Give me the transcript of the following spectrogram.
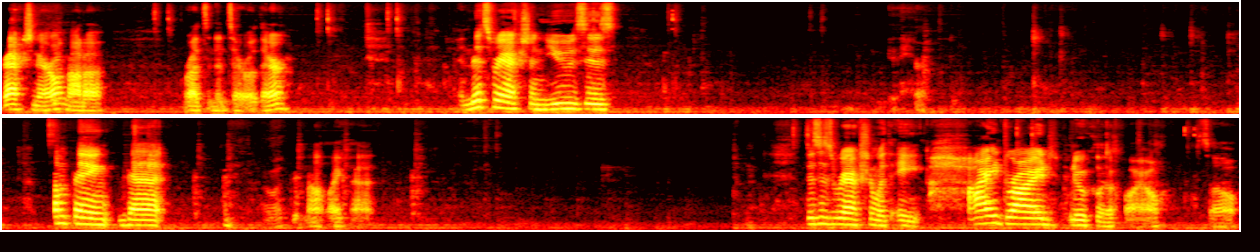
reaction arrow, not a resonance arrow there. And this reaction uses something that oh, did not like that. This is reaction with a hydride nucleophile. So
